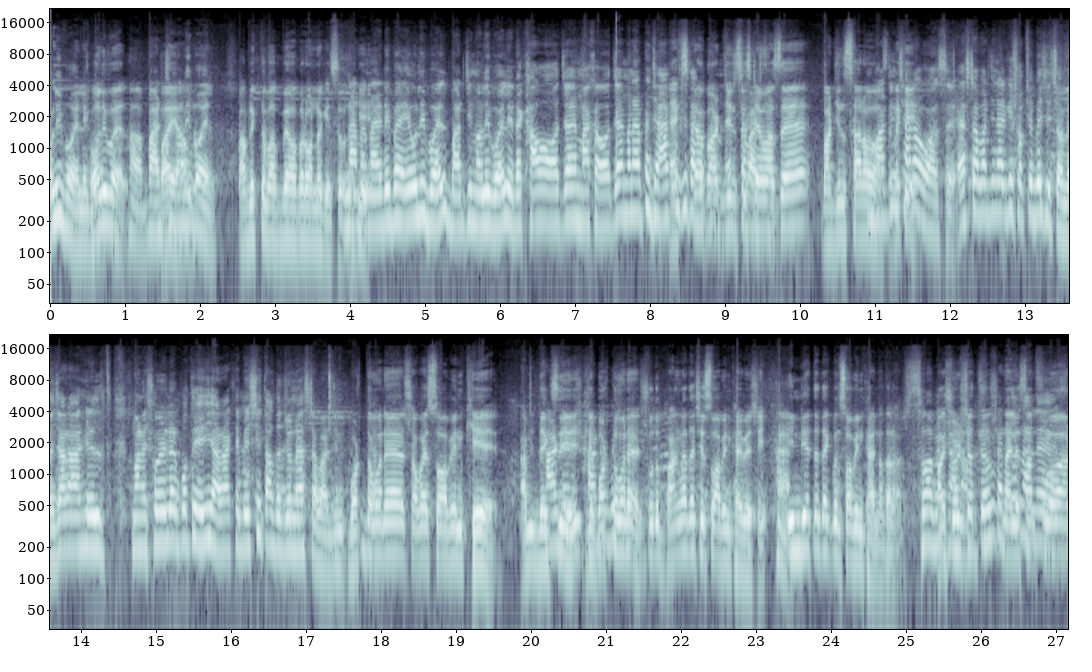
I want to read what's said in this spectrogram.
অলিভ অয়েল অলিভ অয়েল? হ্যাঁ ভার্জিন অলিভ অয়েল। পাবলিক তো ভাববে আবার অন্য কিছু না না না এটা ভাই olive oil virgin olive oil এটা খাওয়া যায় মা খাওয়া যায় মানে আপনি যা খুশি তা ভার্জিন সিস্টেম আছে ভার্জিন ছাড়াও আছে ভার্জিন সারাও ছাড়াও আছে এক্সট্রা ভার্জিন আর কি সবচেয়ে বেশি চলে যারা হেলথ মানে শরীরের প্রতি এই রাখে বেশি তাদের জন্য এক্সট্রা ভার্জিন বর্তমানে সবাই সোয়াবিন খেয়ে আমি দেখছি যে বর্তমানে শুধু বাংলাদেশে সোয়াবিন খায় বেশি। হ্যাঁ। ইন্ডিয়াতে দেখবেন সোয়াবিন খায় না তারা। হয় সরিষার তেল নাইলে সানফ্লাওয়ার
